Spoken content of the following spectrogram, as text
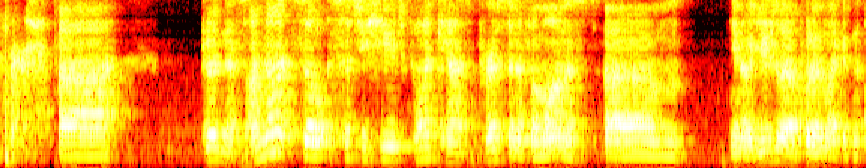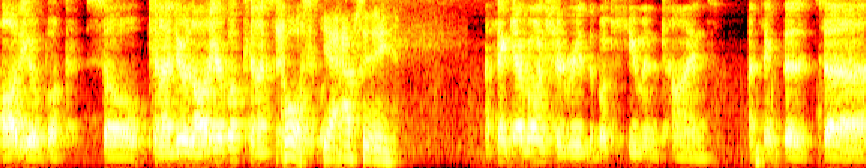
uh, goodness, I'm not so such a huge podcast person, if I'm honest. Um, you know, usually I put in like an audio book. So can I do an audio book? Can I say? Of course. Yeah, absolutely. I think everyone should read the book Humankind. I think that it uh,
